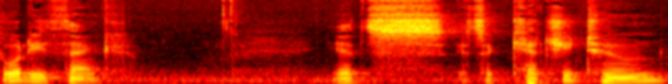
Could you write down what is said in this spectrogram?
So what do you think? It's it's a catchy tune.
